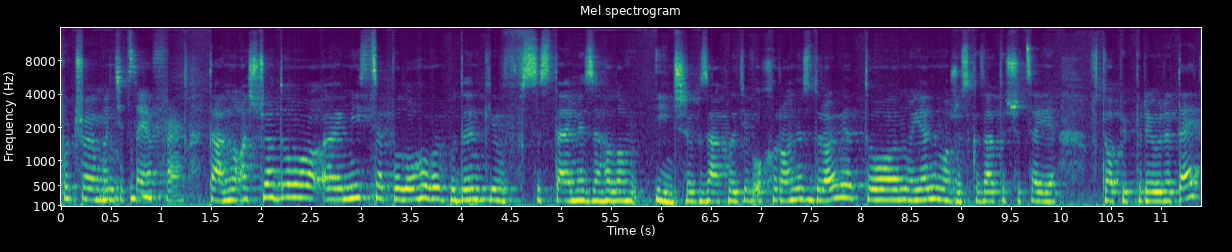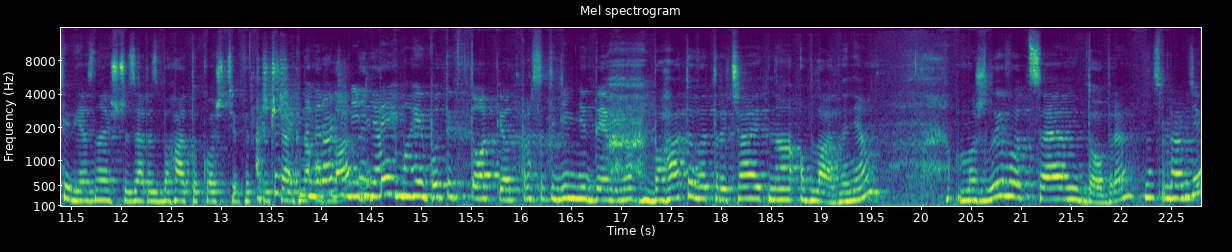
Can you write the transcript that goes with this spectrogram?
почуємо ці цифри. Так, ну а щодо е, місця пологових будинків в системі загалом інших закладів охорони здоров'я, то ну я не можу сказати, що це є в топі пріоритетів. Я знаю, що зараз багато коштів А що витрачають як на на народження обладнання. дітей має бути в топі? От просто тоді мені дивно. Багато витрачають на обладнання. Можливо, це добре насправді.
